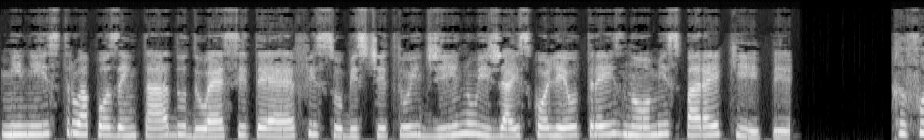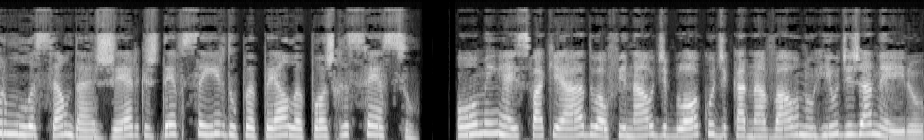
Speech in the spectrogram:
Ministro aposentado do STF substitui Dino e já escolheu três nomes para a equipe. Reformulação da Agergs deve sair do papel após recesso. Homem é esfaqueado ao final de bloco de carnaval no Rio de Janeiro.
